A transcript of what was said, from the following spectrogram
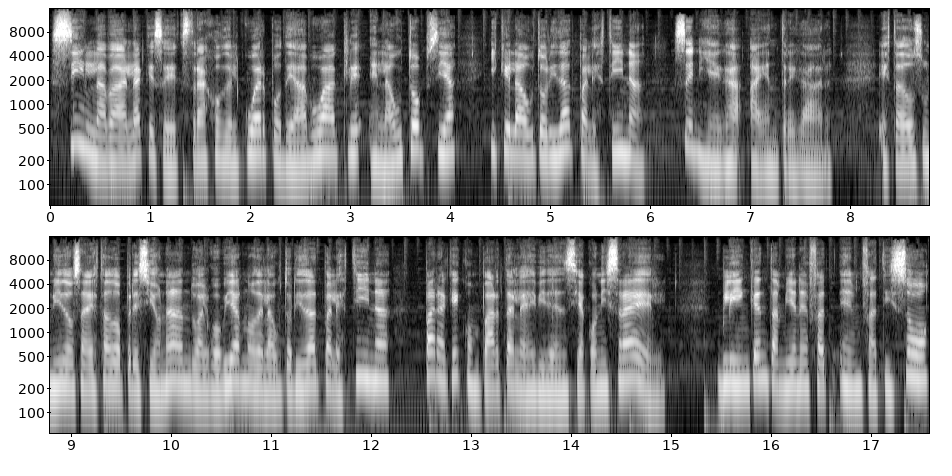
sin la bala que se extrajo del cuerpo de Abu Akle en la autopsia y que la autoridad palestina se niega a entregar. Estados Unidos ha estado presionando al gobierno de la autoridad palestina para que comparta la evidencia con Israel. Blinken también enfatizó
